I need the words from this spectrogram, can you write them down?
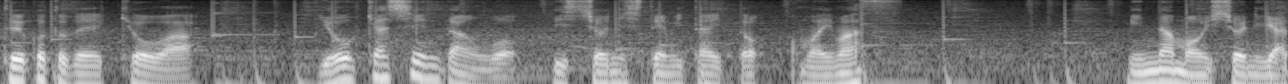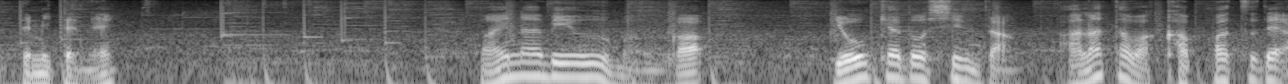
ということで今日は陽キャ診断を一緒にしてみたいと思います。みんなも一緒にやってみてね。マイナビウーマンが陽キャド診断あなたは活発で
